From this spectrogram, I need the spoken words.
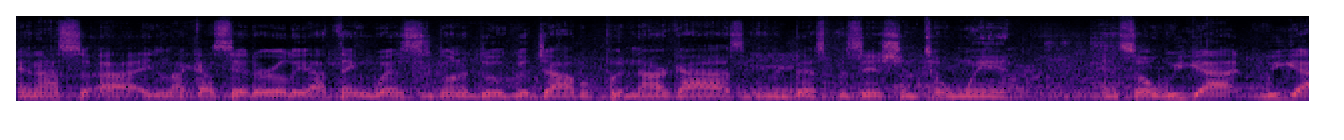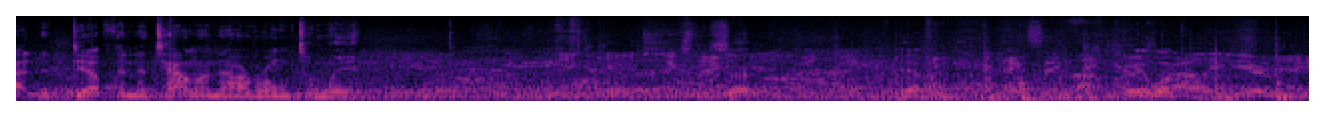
And I, s- I- and like I said earlier, I think Wes is going to do a good job of putting our guys in the best position to win. And so we got we got the depth and the talent in our room to win. Thank you, Coach. Thanks, Sir. Yep. Thanks, Coach You're welcome. Riley, you're next.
